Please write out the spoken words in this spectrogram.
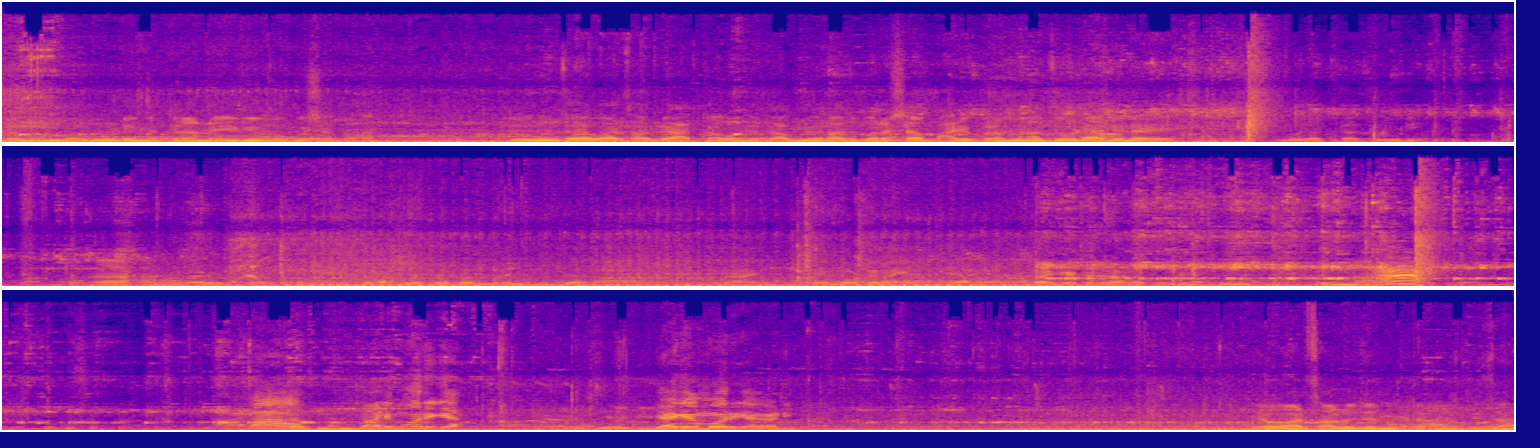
तर नंबर जोडे मित्रांनो बघू शकता. दोघांचा व्यवहार चालू आहे अतुल भाऊंचा दावणीवर आज बऱ्याचशा भारी प्रमाणात जोड्या आलेल्या आहे बघू शकता जोडी. हां हा तर ना- बघू शकता एकच नंबर. व्यवहार चालूच आहे मित्रांनो तिचा.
